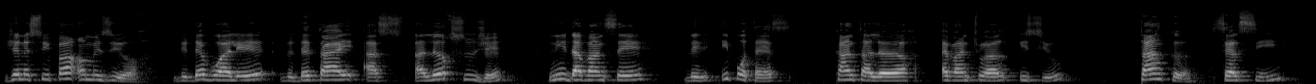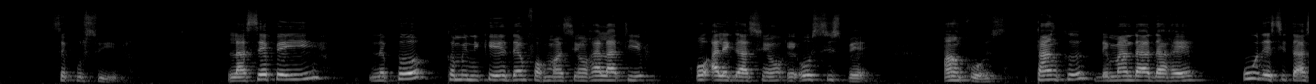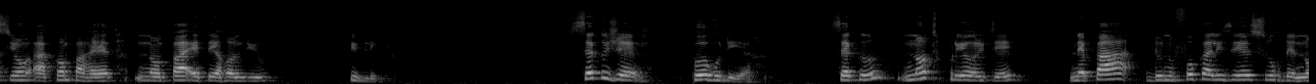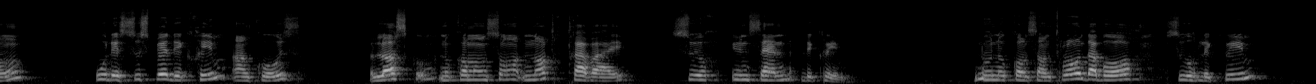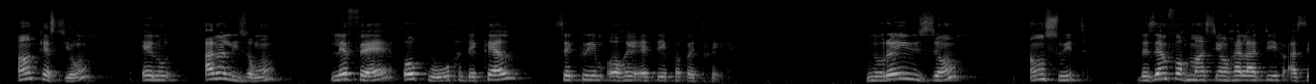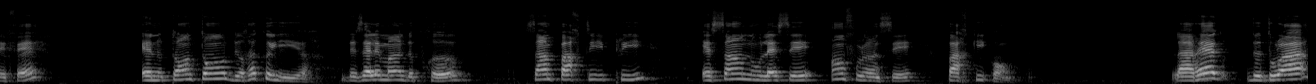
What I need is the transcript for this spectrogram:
je ne suis pas en mesure de dévoiler de détails à, à leur sujet ni d'avancer des hypothèses quant à leur éventuelle issue tant que celles-ci se poursuivent. La CPI ne peut communiquer d'informations relatives aux allégations et aux suspects en cause tant que des mandats d'arrêt ou des citations à comparaître n'ont pas été rendus publics. Ce que je peux vous dire, c'est que notre priorité n'est pas de nous focaliser sur des noms ou des suspects de crimes en cause lorsque nous commençons notre travail sur une scène de crime. Nous nous concentrons d'abord sur les crimes en question et nous analysons les faits au cours desquels ces crimes auraient été perpétrés. Nous réunissons ensuite des informations relatives à ces faits et nous tentons de recueillir des éléments de preuve sans parti pris et sans nous laisser influencer par quiconque. La règle de droit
